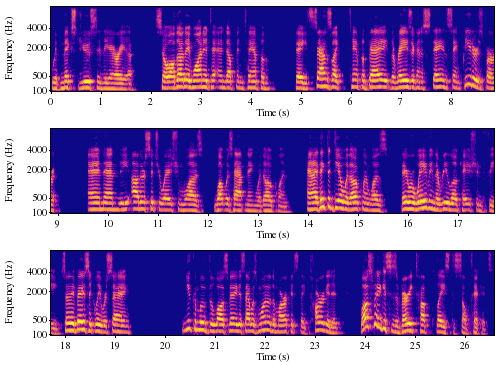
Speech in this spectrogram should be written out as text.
with mixed use in the area. So although they wanted to end up in Tampa, they sounds like Tampa Bay, the Rays are going to stay in St. Petersburg. And then the other situation was what was happening with Oakland. And I think the deal with Oakland was they were waiving the relocation fee. So they basically were saying, you can move to Las Vegas. That was one of the markets they targeted. Las Vegas is a very tough place to sell tickets.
